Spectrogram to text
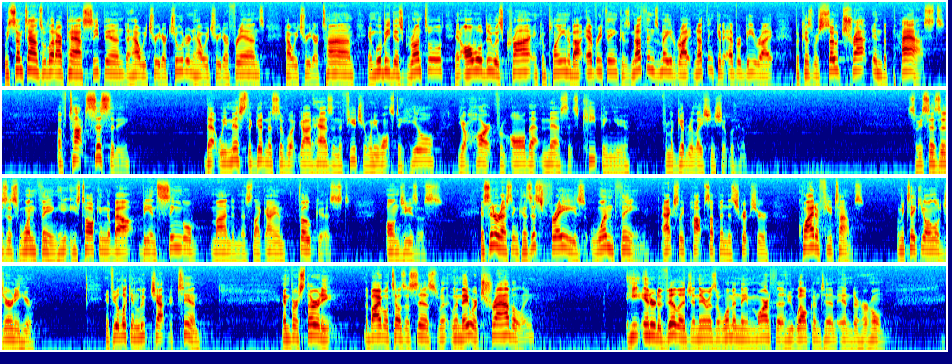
We sometimes will let our past seep into how we treat our children, how we treat our friends, how we treat our time, and we'll be disgruntled, and all we'll do is cry and complain about everything because nothing's made right. Nothing could ever be right because we're so trapped in the past of toxicity that we miss the goodness of what God has in the future when He wants to heal your heart from all that mess that's keeping you from a good relationship with Him. So he says there's this one thing. He, he's talking about being single mindedness, like I am focused on Jesus. It's interesting because this phrase, one thing, actually pops up in the scripture quite a few times. Let me take you on a little journey here. If you look in Luke chapter 10 and verse 30, the Bible tells us this when, when they were traveling, he entered a village, and there was a woman named Martha who welcomed him into her home.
